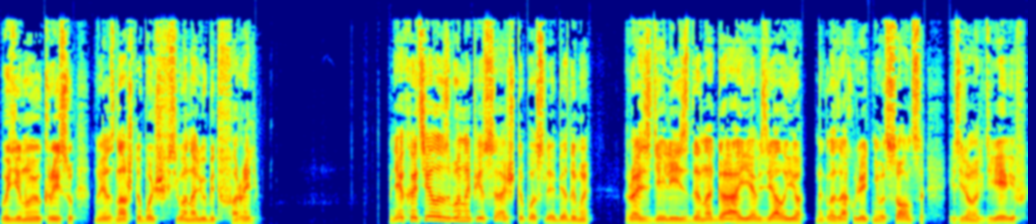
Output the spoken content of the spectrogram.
водяную крысу, но я знал, что больше всего она любит форель. Мне хотелось бы написать, что после обеда мы разделись до нога, и я взял ее на глазах у летнего солнца и зеленых деревьев,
